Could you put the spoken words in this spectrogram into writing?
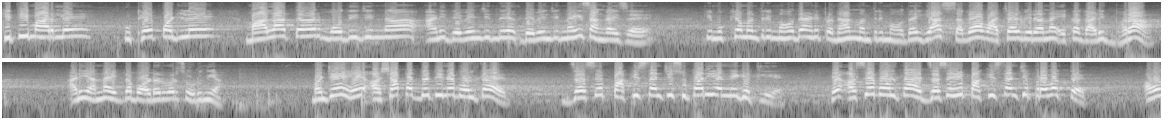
किती मारले? कुठे पडले? मला तर मोदीजींना आणि देवेंजी देवेंजींनाही सांगायचं आहे की मुख्यमंत्री महोदय आणि प्रधानमंत्री महोदय या सगळ्या वाचाळवीरांना एका गाडीत भरा आणि यांना एकदा बॉर्डरवर सोडून या. म्हणजे हे अशा पद्धतीने बोलतायत जसे पाकिस्तानची सुपारी यांनी घेतली आहे. हे असे बोलतायत जसे हे पाकिस्तानचे प्रवक्ते आहेत. अहो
